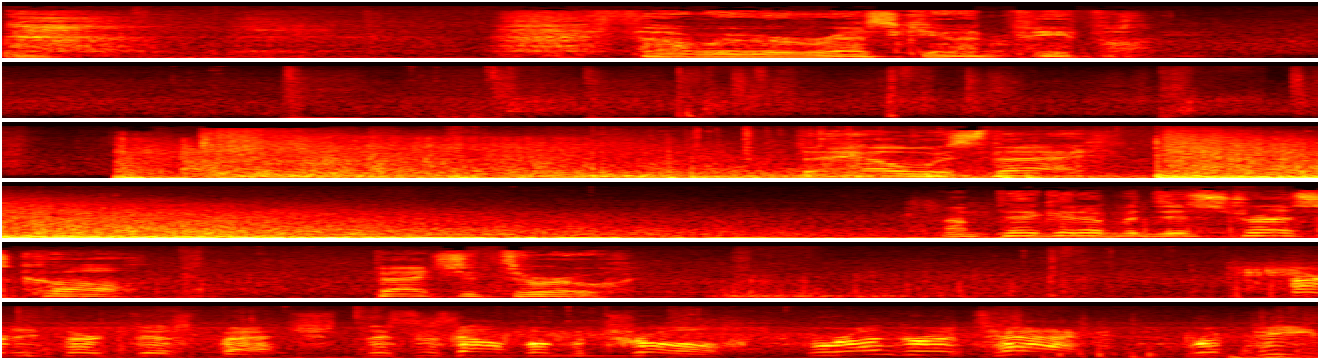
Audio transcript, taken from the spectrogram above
Thought we were rescuing people. Hell was that? I'm picking up a distress call. Patch it through. 33rd Dispatch, this is Alpha Patrol. We're under attack. Repeat,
